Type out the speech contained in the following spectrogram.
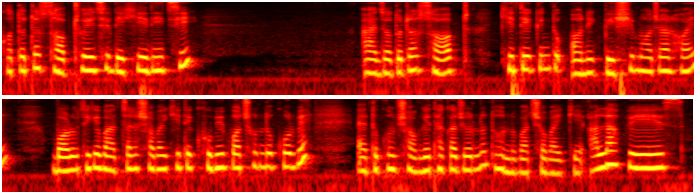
কতটা সফট হয়েছে দেখিয়ে দিয়েছি আর যতটা সফট খেতে কিন্তু অনেক বেশি মজার হয়। বড় থেকে বাচ্চারা সবাই খেতে খুবই পছন্দ করবে। এতক্ষণ সঙ্গে থাকার জন্য ধন্যবাদ সবাইকে। আল্লাহ হাফেজ।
